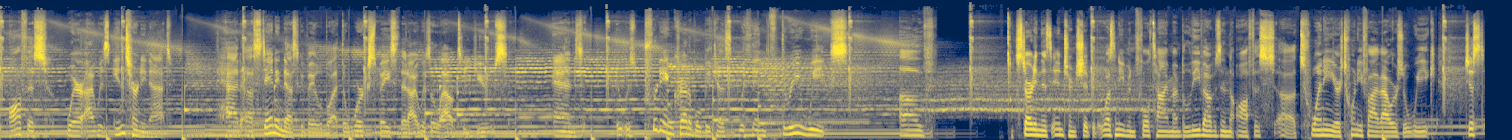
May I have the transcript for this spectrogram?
the office where I was interning at had a standing desk available at the workspace that I was allowed to use, and it was pretty incredible because within three weeks of starting this internship, it wasn't even full time. I believe I was in the office uh, 20 or 25 hours a week. Just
